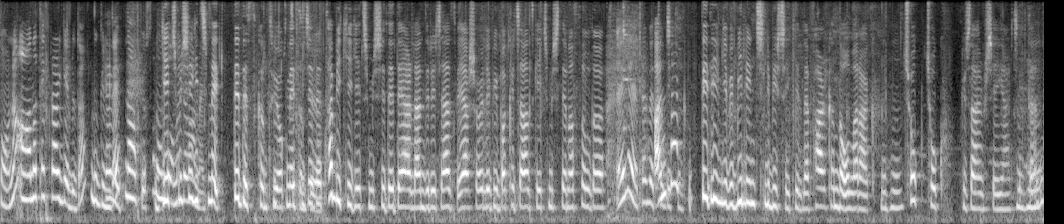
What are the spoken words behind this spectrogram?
Sonra ana tekrar geri dön. Bugün de Evet. ne yapıyorsan onu olmaya Geçmişe devam et. gitmekte de sıkıntı yok. sıkıntı Neticede yok. tabii ki geçmişi de değerlendireceğiz veya şöyle bir bakacağız geçmişte nasıldı. Evet, evet. tabii Ancak ki. dediğin gibi bilinçli bir şekilde farkında olarak çok çok güzel bir şey gerçekten.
